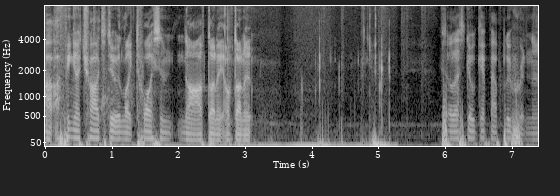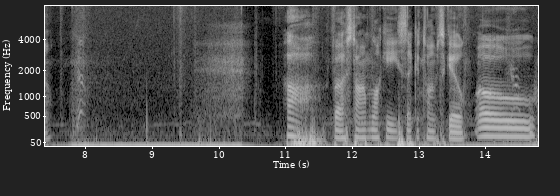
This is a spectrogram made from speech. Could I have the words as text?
I, I think I tried to do it like twice and no, I've done it. I've done it. So let's go get that blueprint now. Ah, first time lucky, second time skill. Oh.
